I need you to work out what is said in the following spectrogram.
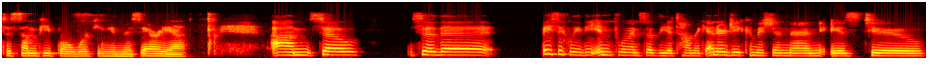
to some people working in this area. Um, so so the basically the influence of the Atomic Energy Commission then is to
